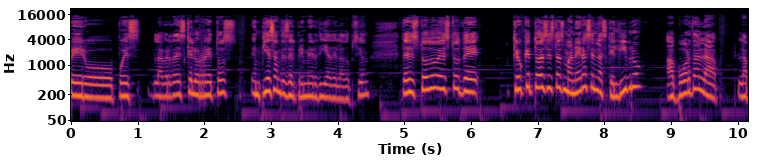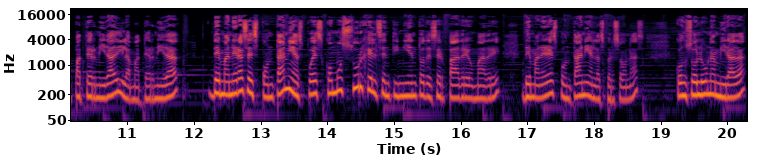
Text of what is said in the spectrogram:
pero pues la verdad es que los retos empiezan desde el primer día de la adopción. Entonces todo esto de, creo que todas estas maneras en las que el libro aborda la, la paternidad y la maternidad, de maneras espontáneas, pues cómo surge el sentimiento de ser padre o madre de manera espontánea en las personas, con solo una mirada,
